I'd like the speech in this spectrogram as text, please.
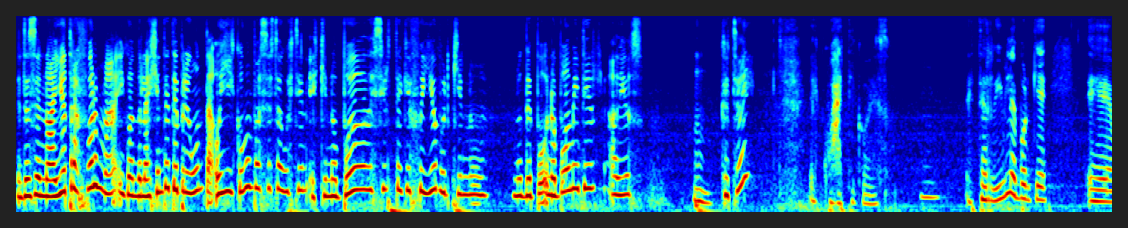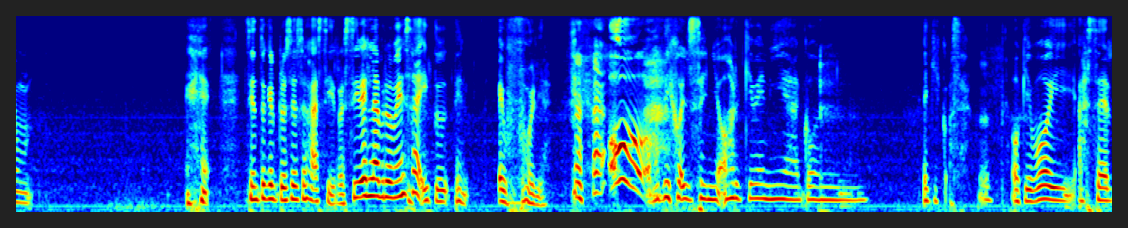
Entonces no hay otra forma y cuando la gente te pregunta, oye, ¿cómo pasó esta cuestión? Es que no puedo decirte que fui yo porque no, no, te puedo, no puedo omitir a Dios, Mm. ¿cachai? Es cuático eso. Es terrible porque eh, siento que el proceso es así. Recibes la promesa y tú ten euforia. ¡Oh! Dijo el Señor que venía con X cosa. Ah. O que voy a ser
